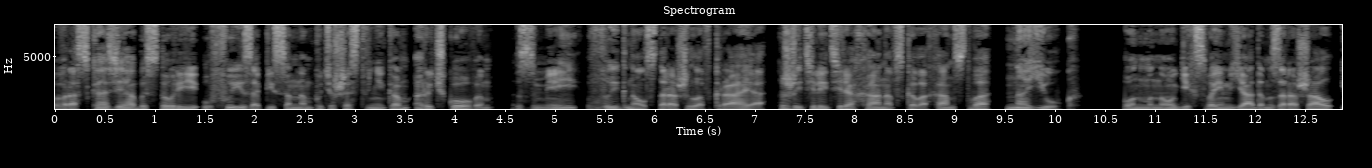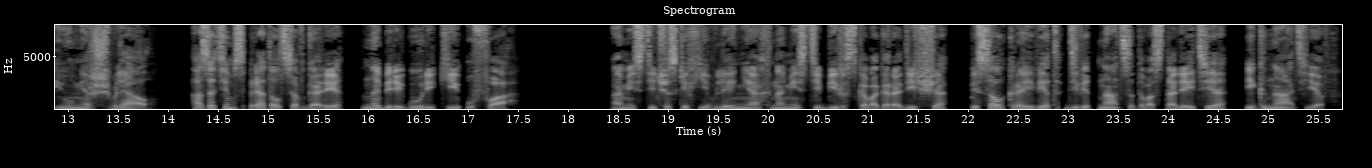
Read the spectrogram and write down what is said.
В рассказе об истории Уфы, записанном путешественником Рычковым, змей выгнал старожилов края, жителей Теряхановского ханства, на юг. Он многих своим ядом заражал и умерщвлял, а затем спрятался в горе на берегу реки Уфа. О мистических явлениях на месте Бирского городища писал краевед XIX столетия Игнатьев.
